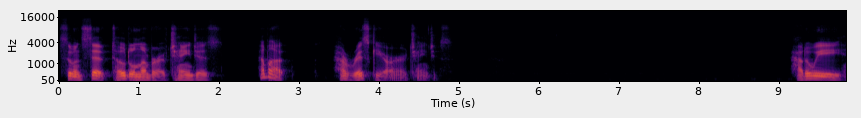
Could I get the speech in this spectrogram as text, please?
So instead of total number of changes, how about how risky are our changes? How do we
